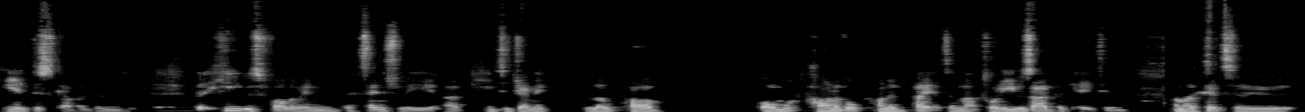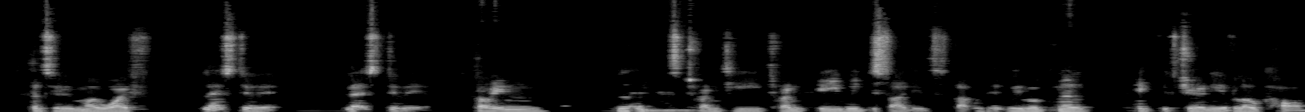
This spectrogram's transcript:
he had discovered and that he was following essentially a ketogenic low carb almost of carnivore kind of diet. And that's what he was advocating. And I said to, said to my wife, let's do it. Let's do it. So in late 2020, we decided that was it. We were going to take this journey of low carb.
